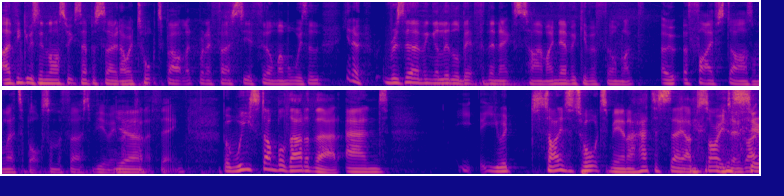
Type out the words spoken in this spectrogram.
I think it was in last week's episode, how I talked about like when I first see a film, I'm always, you know, reserving a little bit for the next time. I never give a film like a five stars on Letterboxd on the first viewing, Yeah. that kind of thing. But we stumbled out of that and. You were starting to talk to me, and I had to say, "I'm sorry, James. I- I,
